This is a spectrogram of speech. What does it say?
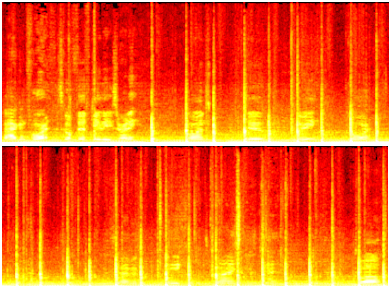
back and forth. Let's go 50 of these. Ready? One, two, three, four, seven, eight, nine, ten, twelve.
